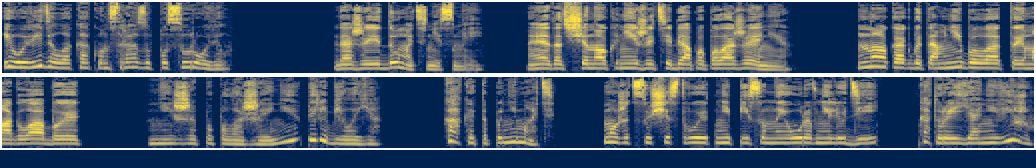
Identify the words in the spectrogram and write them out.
и увидела, как он сразу посуровил. «Даже и думать не смей. Этот щенок ниже тебя по положению. Но как бы там ни было, ты могла бы...» «Ниже по положению?» — перебила я. «Как это понимать? Может, существуют неписанные уровни людей, которые я не вижу?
